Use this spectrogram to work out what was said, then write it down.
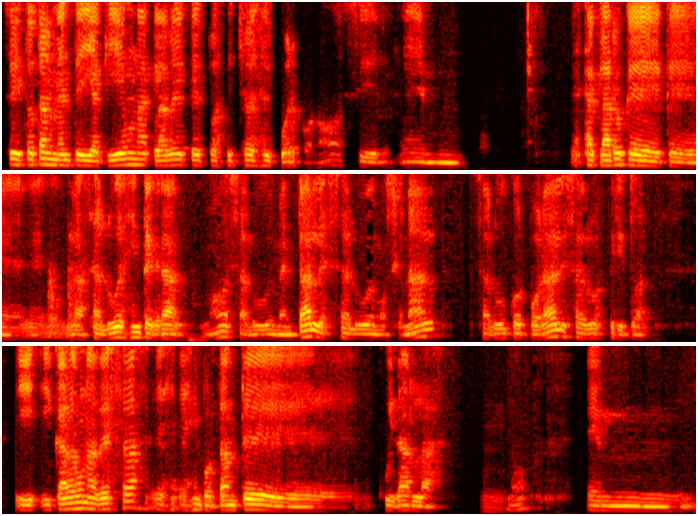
sí. totalmente. Y aquí una clave que tú has dicho es el cuerpo, ¿no? Es decir, eh, está claro que, que, la salud es integral, ¿no? Es salud mental, es salud emocional, salud corporal y salud espiritual. Y, y cada una de esas es, es importante cuidarlas, ¿no? Um,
